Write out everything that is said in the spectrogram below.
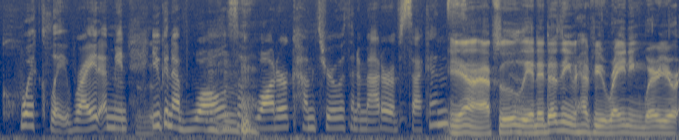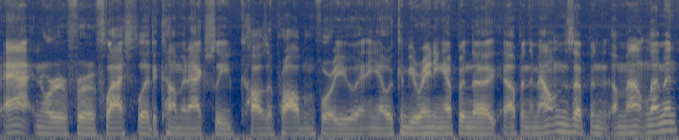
quickly, right? I mean, absolutely. you can have walls of water come through within a matter of seconds. Yeah, absolutely. And it doesn't even have to be raining where you're at in order for a flash flood to come and actually cause a problem for you. And you know, it can be raining up in the up in the mountains, up in uh, Mount Lemmon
